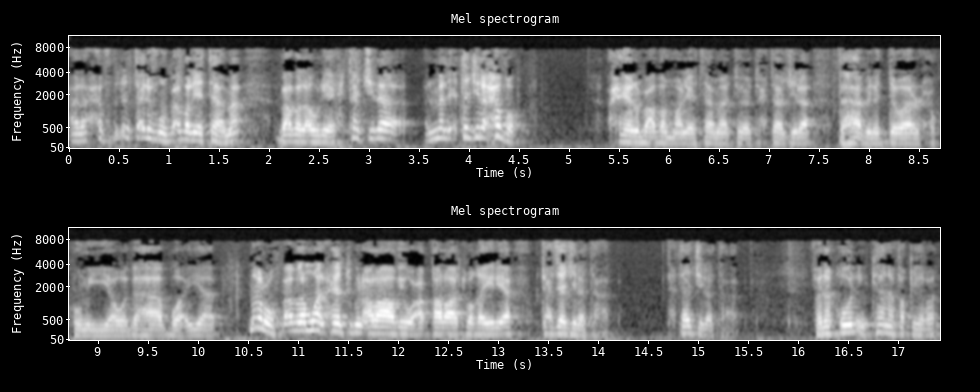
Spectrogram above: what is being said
على حفظ. لأن تعرفون بعض اليتامى بعض الأولياء يحتاج إلى المال يحتاج إلى حفظ. أحيانا بعض أموال اليتامى تحتاج إلى ذهاب إلى الدوائر الحكومية وذهاب وإياب. معروف بعض الأموال أحيانا تكون أراضي وعقارات وغيرها وتحتاج إلى تعب تحتاج إلى تعب. فنقول إن كان فقيرا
